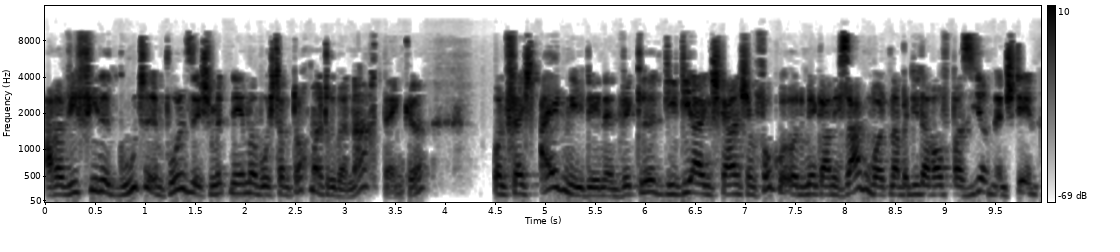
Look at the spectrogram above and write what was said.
Aber wie viele gute Impulse ich mitnehme, wo ich dann doch mal drüber nachdenke und vielleicht eigene Ideen entwickle, die die eigentlich gar nicht im Fokus oder mir gar nicht sagen wollten, aber die darauf basieren, entstehen.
